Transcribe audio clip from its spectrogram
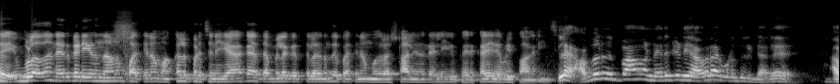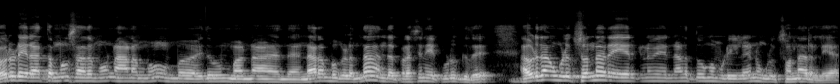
சரி, இவ்வளவுதான் நெருக்கடி இருந்தாலும் பாத்தீங்கன்னா மக்கள் பிரச்சனைக்காக தமிழகத்துல இருந்து பாத்தீங்கன்னா முதல்வர் ஸ்டாலின் டெல்லிக்கு போயிருக்காரு. இதை எப்படி பாக்குறீங்க? இல்லை அவர் பாவம் நெருக்கடி அவராக கொடுத்துக்கிட்டாரு. அவருடைய ரத்தமும் சதமும் நாணமும் இதுவும் ம- இந்த நரம்புகளும் தான் அந்த பிரச்சனையை கொடுக்குது. அவர் தான் உங்களுக்கு சொன்னார் ஏற்கனவே என்னால் தூங்க முடியலன்னு உங்களுக்கு சொன்னார் இல்லையா?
